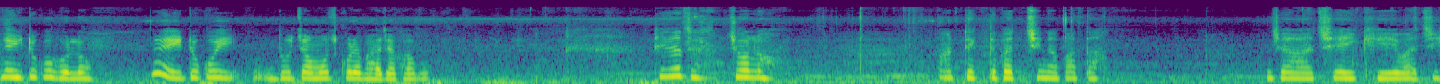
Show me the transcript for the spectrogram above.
এইটুকু হলো। এইটুকুই দু চামচ করে ভাজা খাব। ঠিক আছে, চলো। আর দেখতে পাচ্ছি না পাতা। যা আছে এই খেয়ে বাঁচি।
